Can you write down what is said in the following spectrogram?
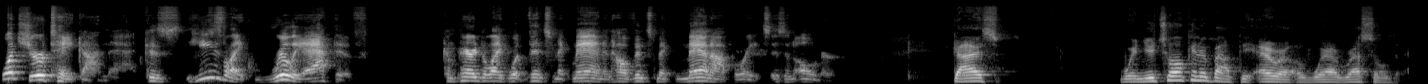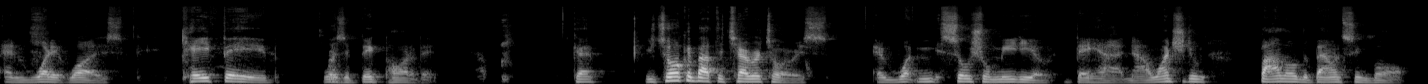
What's your take on that? Because he's like really active compared to like what Vince McMahon and how Vince McMahon operates as an owner. Guys, when you're talking about the era of where I wrestled and what it was, kayfabe was a big part of it. Okay, you talk about the territories and what social media they had. Now, I want you to follow the bouncing ball.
